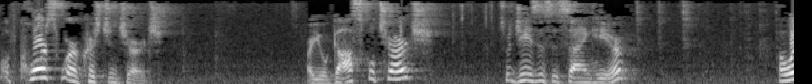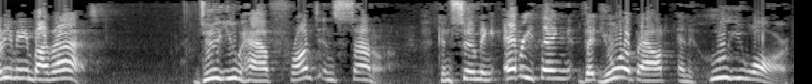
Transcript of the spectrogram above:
Well, of course we're a Christian church. Are you a gospel church? That's what Jesus is saying here. Well, what do you mean by that? Do you have front and center, consuming everything that you're about and who you are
